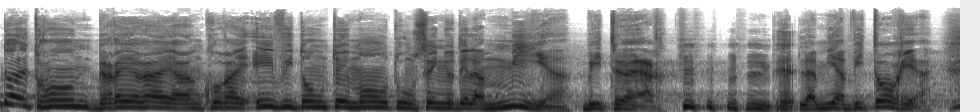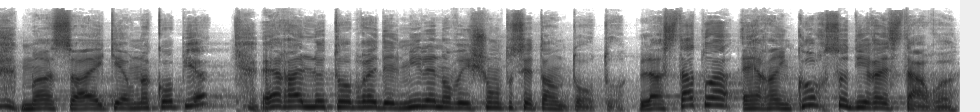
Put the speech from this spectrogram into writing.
D'altronde, Brera è ancora evidentemente un segno della mia vittoria. la mia vittoria. Ma sai che è una copia? Era l'ottobre del 1978. La statua era in corso di restauro.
